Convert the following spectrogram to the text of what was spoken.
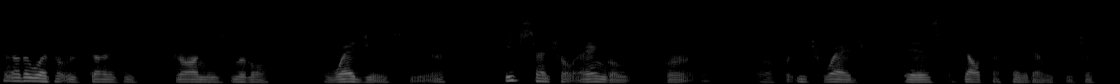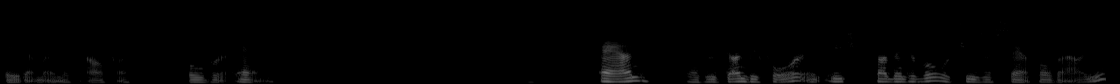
So in other words, what we've done is we've drawn these little wedges here. Each central angle for, for each wedge is delta theta, which is just beta minus alpha over n. And as we've done before, in each subinterval, we'll choose a sample value.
